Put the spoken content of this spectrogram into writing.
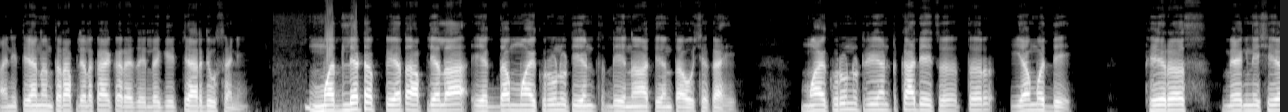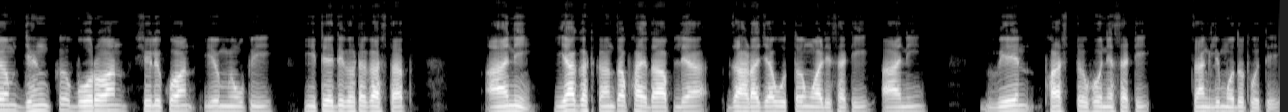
आणि त्यानंतर आपल्याला काय करायचं आहे लगेच चार दिवसांनी. मधल्या टप्प्यात आपल्याला एकदा मायक्रोन्युट्रियंट देणं अत्यंत आवश्यक आहे. मायक्रोन्युट्रियंट का द्यायचं? तर यामध्ये ferrous magnesium zinc boron silicon M O P इत्यादी घटक असतात. आणि या घटकांचा फायदा आपल्या झाडाच्या उत्तम वाढीसाठी आणि वेन फास्ट होण्यासाठी चांगली मदत होते.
